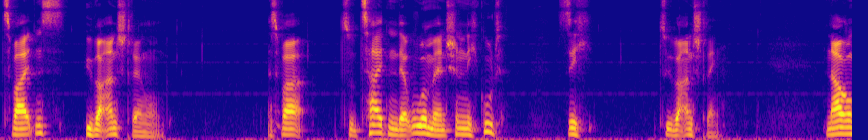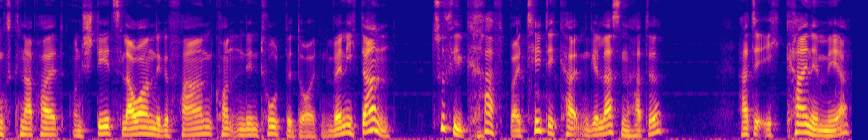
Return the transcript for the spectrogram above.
Zweitens Überanstrengung. Es war zu Zeiten der Urmenschen nicht gut, sich zu überanstrengen. Nahrungsknappheit und stets lauernde Gefahren konnten den Tod bedeuten. Wenn ich dann zu viel Kraft bei Tätigkeiten gelassen hatte, hatte ich keine mehr,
